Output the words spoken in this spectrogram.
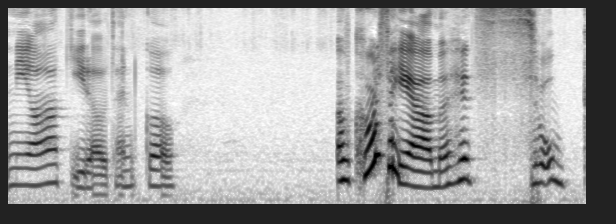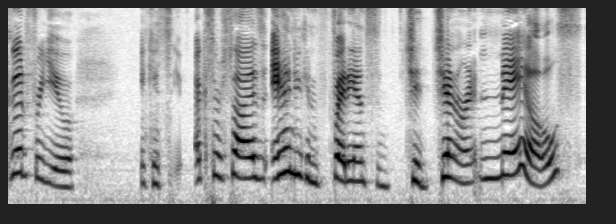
Neo Aikido, Tenko. Of course I am. It's so good for you. It gets you exercise and you can fight against degenerate males.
